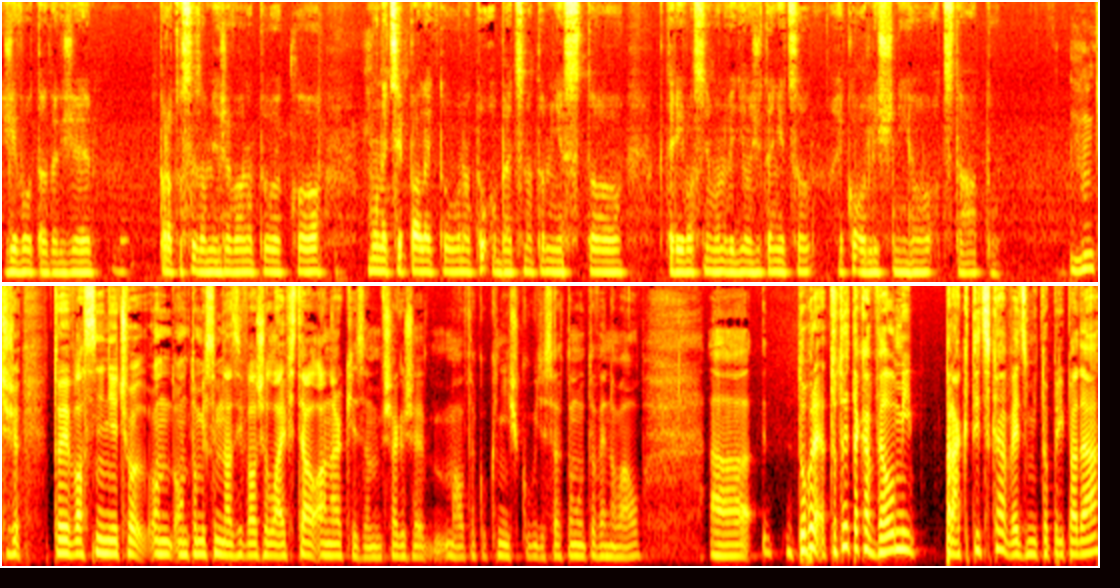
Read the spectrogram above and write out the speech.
života, takže proto se zaměřoval na tu jako municipalitu, na tu obec, na to město, který vlastně on viděl, že to je něco jako odlišného od státu. Mm, čiže to je vlastne niečo, on, on to myslím nazýval, že lifestyle anarchism, však, že mal takú knížku, kde sa tomuto venoval. Uh, dobre, toto je taká veľmi praktická vec mi to pripadá.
